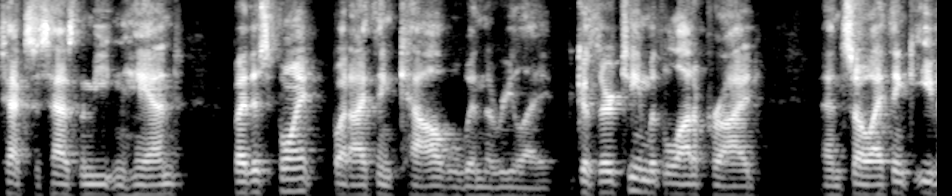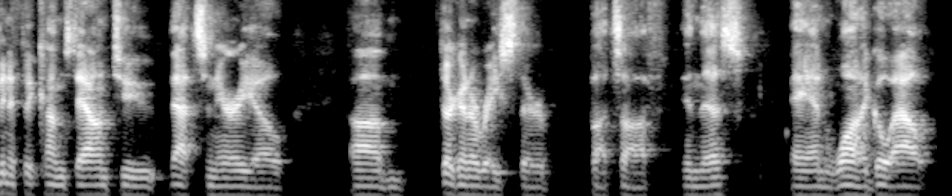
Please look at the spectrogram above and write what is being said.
Texas has the meat in hand by this point, but I think Cal will win the relay because they're a team with a lot of pride. And so I think even if it comes down to that scenario, um, they're going to race their butts off in this and want to go out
